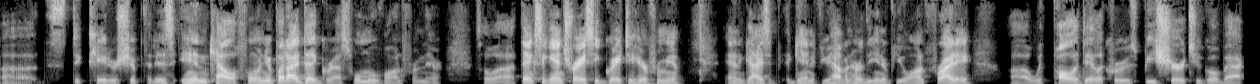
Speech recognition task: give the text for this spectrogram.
uh, this dictatorship that is in California. But I digress. We'll move on from there. So uh, thanks again, Tracy. Great to hear from you. And guys, again, if you haven't heard the interview on Friday uh, with Paula De La Cruz, be sure to go back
